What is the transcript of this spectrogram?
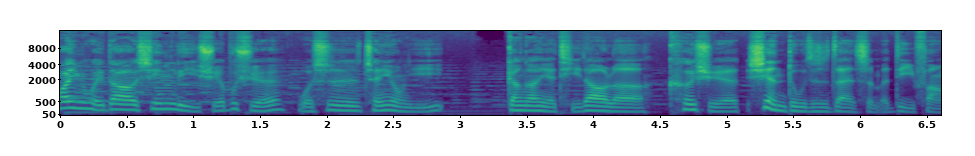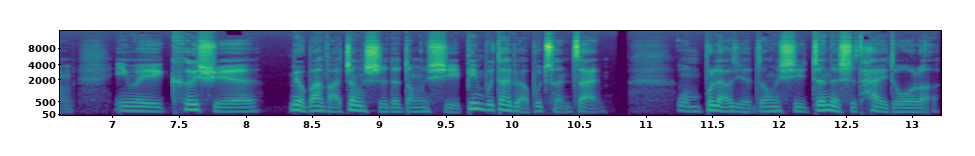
欢迎回到心理学不学，我是陈永仪。刚刚也提到了科学限度，这是在什么地方？因为科学没有办法证实的东西，并不代表不存在。我们不了解的东西真的是太多了。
